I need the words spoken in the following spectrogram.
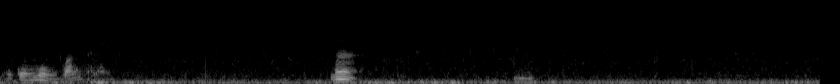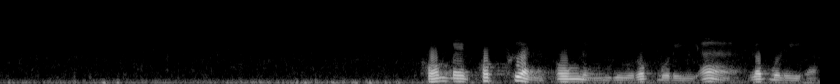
ไม่ต้องมุ่งหวังอะไร มาก ผมไปพบเพื่อนองค์หนึ่งอยู่ลบบุรี เออลบบุรีครับ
